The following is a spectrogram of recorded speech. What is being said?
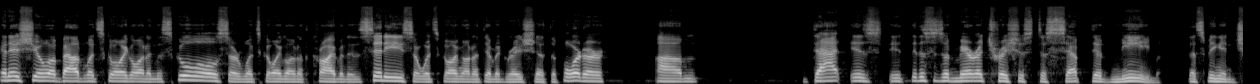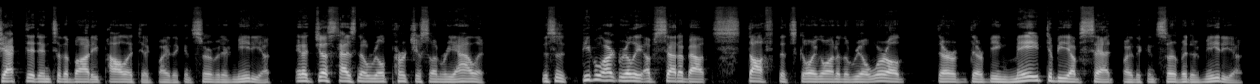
an issue about what's going on in the schools or what's going on with crime in the cities or what's going on with immigration at the border. Um, that is, it, this is a meretricious, deceptive meme that's being injected into the body politic by the conservative media, and it just has no real purchase on reality. This is people aren't really upset about stuff that's going on in the real world. They're they're being made to be upset by the conservative media.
